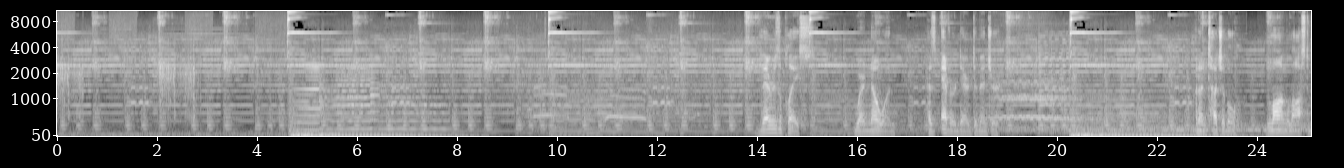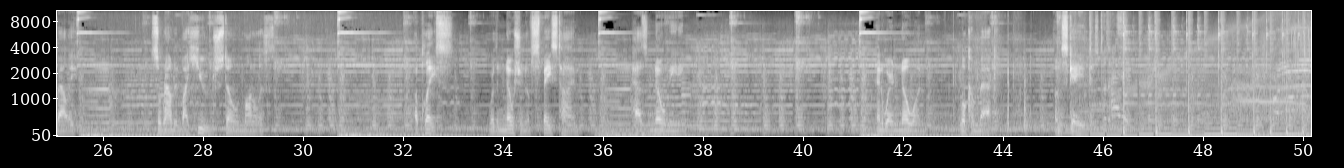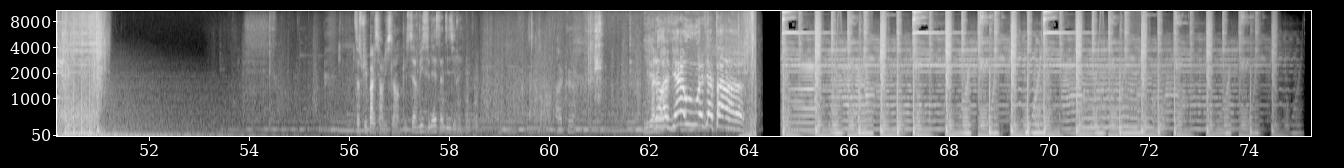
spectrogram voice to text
There is a place where no one has ever dared to venture. An untouchable, long lost valley surrounded by huge stone monoliths. A place where the notion of space time has no meaning. And where no one will come back unscathed. Ça suit pas le service là. Le service laisse à désirer. Ah, Il est Alors elle vient ou elle vient pas euh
